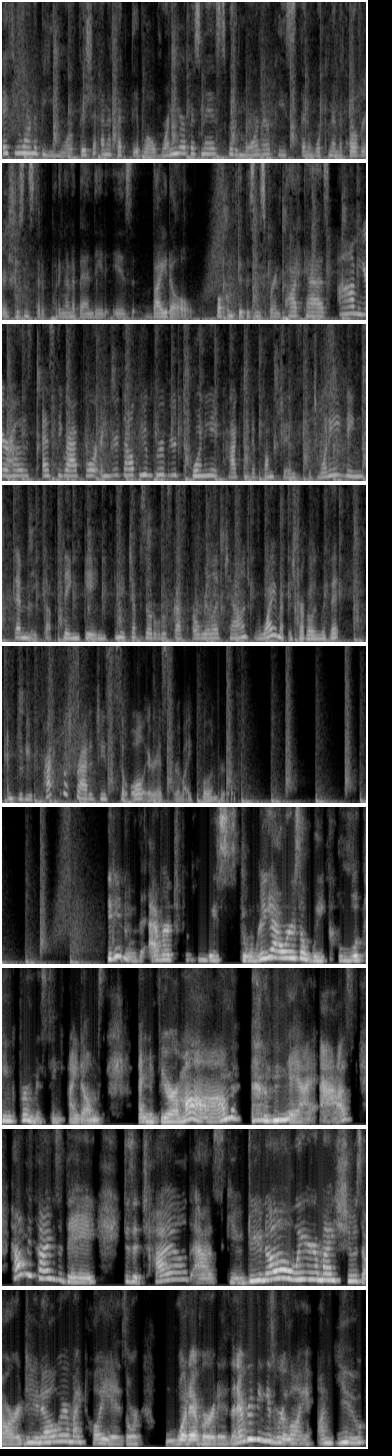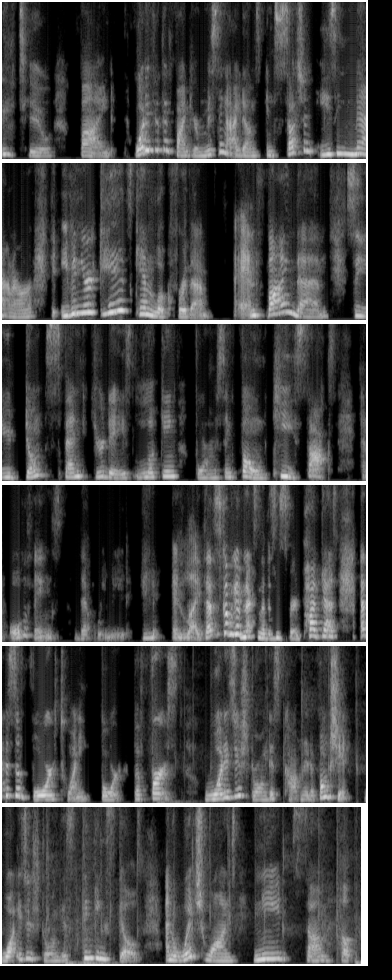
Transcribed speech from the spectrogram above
If you want to be more efficient and effective while running your business with more inner peace than working on the core of your issues instead of putting on a band aid is vital. Welcome to the Business Brain Podcast. I'm your host, Esty Rapport, and here to help you improve your 28 cognitive functions, the 28 things that make up thinking. In each episode, we'll discuss a real life challenge, why you might be struggling with it, and give you practical strategies so all areas of your life will improve. Did you know the average person wastes three hours a week looking for missing items? And if you're a mom, may I ask, how many times a day does a child ask you, Do you know where my shoes are? Do you know where my toy is? Or whatever it is. And everything is reliant on you to find. What if you can find your missing items in such an easy manner that even your kids can look for them? And find them so you don't spend your days looking for missing phone, keys, socks, and all the things that we need in life. That's coming up next in the Business Brain Podcast, episode 424. But first, what is your strongest cognitive function? What is your strongest thinking skills? And which ones need some help?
